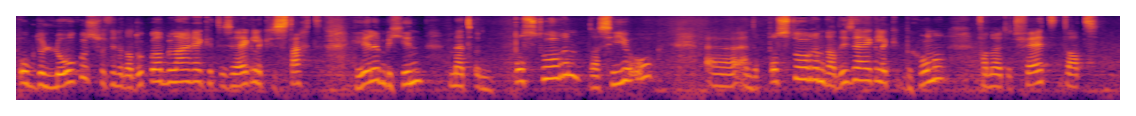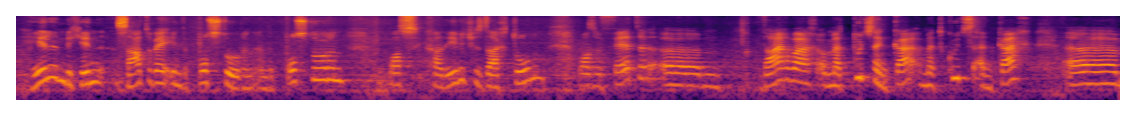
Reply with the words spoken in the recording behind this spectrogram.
ook de logos. We vinden dat ook wel belangrijk. Het is eigenlijk gestart heel in het begin met een posttoren, dat zie je ook. en de posttoren dat is eigenlijk begonnen vanuit het feit dat heel in het begin zaten wij in de posttoren. En de posttoren was, ik ga het eventjes daar tonen, was in feite uh, daar waar met, poets en kar, met koets en kar uh,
